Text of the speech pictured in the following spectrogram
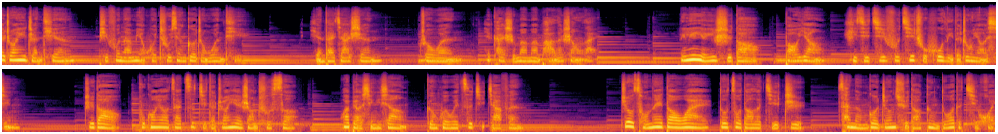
带妆一整天，皮肤难免会出现各种问题，眼袋加深，皱纹也开始慢慢爬了上来。玲玲也意识到保养以及肌肤基础护理的重要性，知道不光要在自己的专业上出色，外表形象更会为自己加分。只有从内到外都做到了极致。才能够争取到更多的机会。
